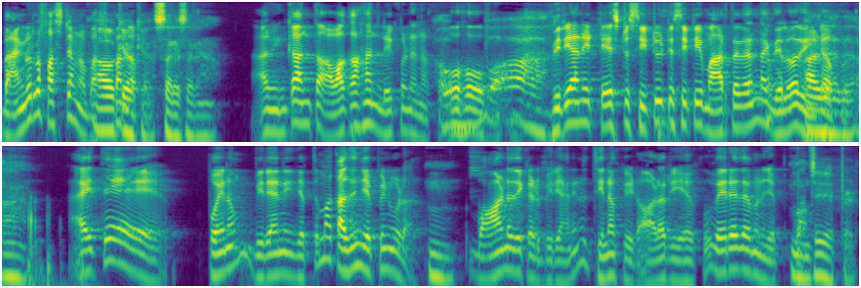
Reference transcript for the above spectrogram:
బెంగళూరులో ఫస్ట్ టైం సరే సరే. అవి ఇంకా అంత అవగాహన లేకుండా నాకు ఓహో biryani taste city to city మారుతుందని నాకు తెలియదు అయితే పోయినాం బిర్యానీ చెప్తే మా కజిన్ చెప్పిండు కూడా. బాగుండదు ఇక్కడ బిర్యానీ నువ్వు తినకు ఇక్కడ ఆర్డర్ చేయకు వేరేదేమైనా చెప్పు. మంచిగా చెప్పాడు.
